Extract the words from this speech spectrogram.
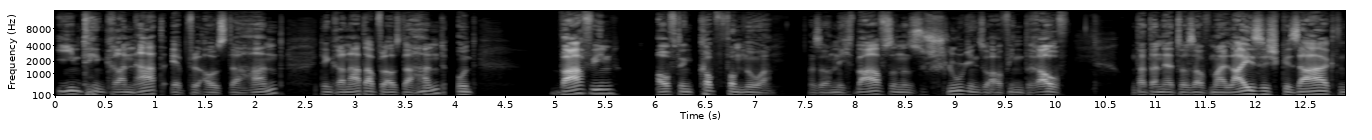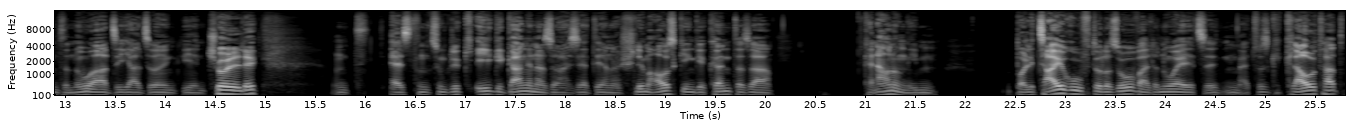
ihm den Granatäpfel aus der Hand, den Granatapfel aus der Hand und warf ihn auf den Kopf vom Noah. Also nicht warf, sondern schlug ihn so auf ihn drauf. Und hat dann etwas auf Malaysisch gesagt und der Noah hat sich also irgendwie entschuldigt. Und er ist dann zum Glück eh gegangen, also es hätte ja noch schlimmer ausgehen gekonnt, dass er, keine Ahnung, ihm Polizei ruft oder so, weil der nur jetzt etwas geklaut hat.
